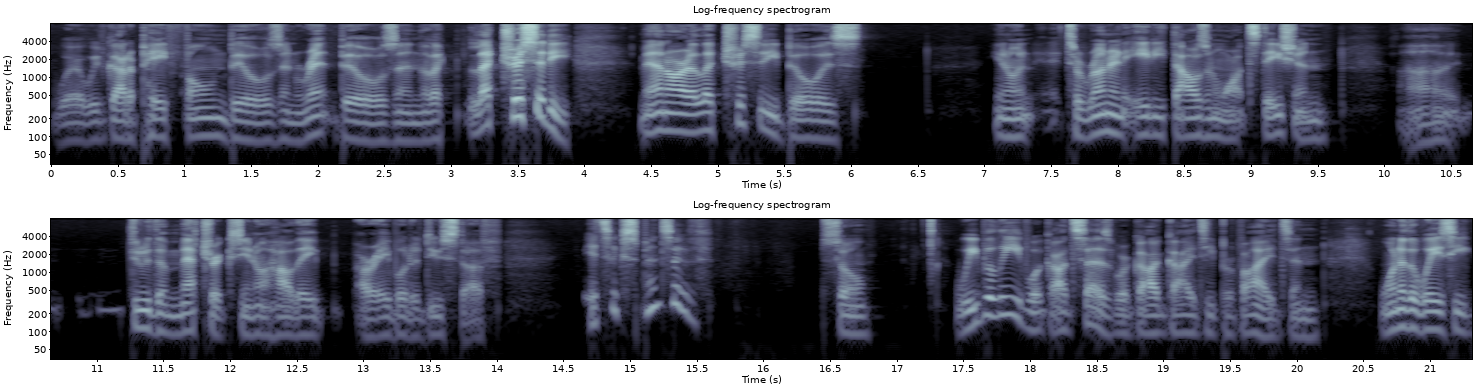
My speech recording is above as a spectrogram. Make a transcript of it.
where we've got to pay phone bills and rent bills and electricity man, our electricity bill is, you know, to run an 80,000 watt station uh, through the metrics, you know, how they are able to do stuff, it's expensive. So we believe what God says, where God guides, He provides. And one of the ways He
